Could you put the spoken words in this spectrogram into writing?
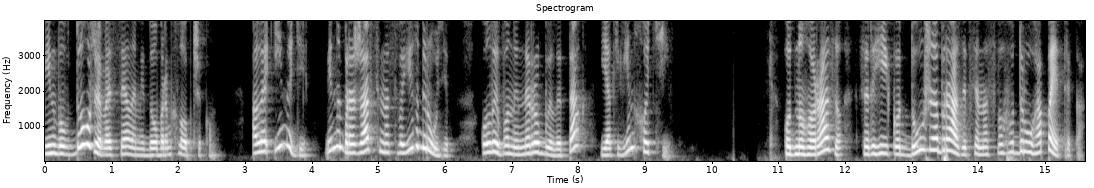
Він був дуже веселим і добрим хлопчиком, але іноді він ображався на своїх друзів, коли вони не робили так, як він хотів. Одного разу Сергійко дуже образився на свого друга Петрика,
